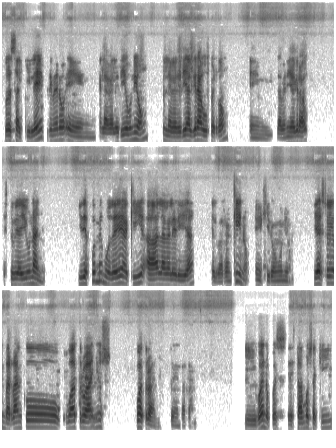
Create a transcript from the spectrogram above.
Entonces alquilé primero en, la Galería Unión, en la Galería Grau, perdón, en la Avenida Grau. Estuve ahí un año. Y después me mudé aquí a la Galería El Barranquino, en Girón Unión. Ya estoy en Barranco cuatro años, cuatro años estoy en Barranco. Y bueno, pues estamos aquí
